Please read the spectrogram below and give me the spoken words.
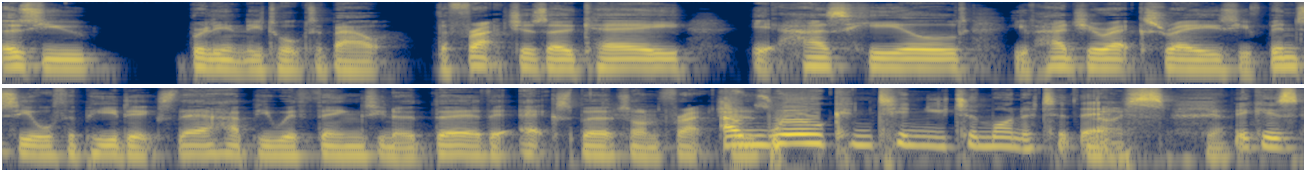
as you brilliantly talked about, the fracture's okay, it has healed. You've had your x-rays. You've been to see orthopedics. They're happy with things. You know, they're the experts on fractures. And will continue to monitor this nice. yeah. because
